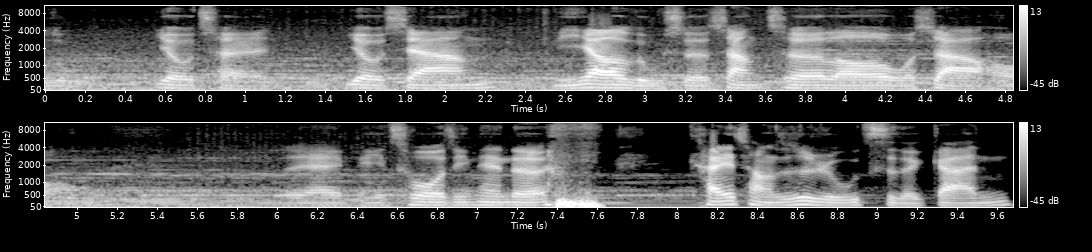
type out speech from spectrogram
卤又沉又香，你要卤蛇上车喽！我是阿红。对，没错，今天的 开场就是如此的干，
